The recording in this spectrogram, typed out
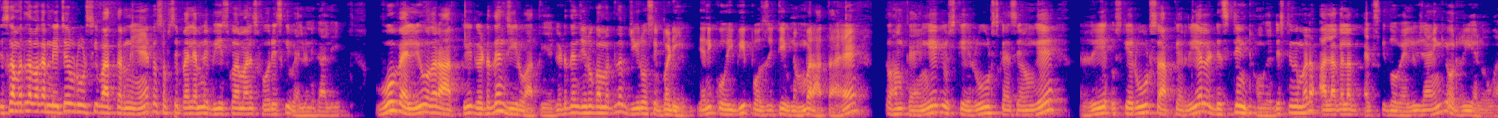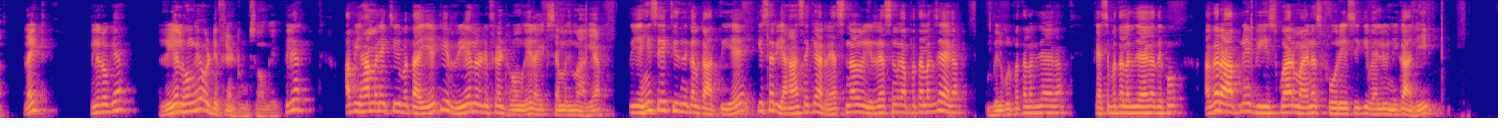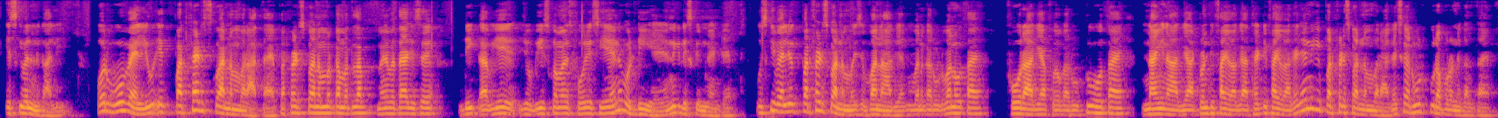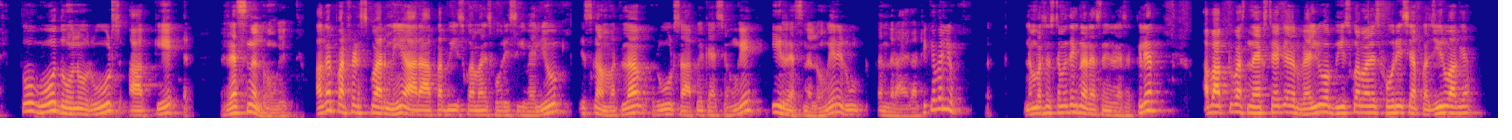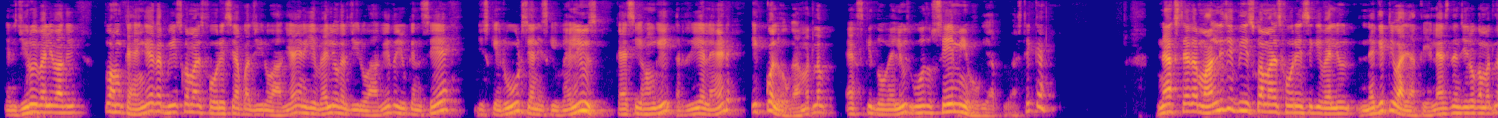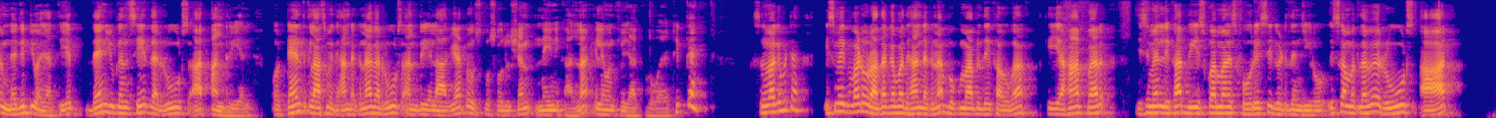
इसका मतलब अगर नेचर रूट्स की बात करनी है तो सबसे पहले हमने बी स्क्वायर माइनस फोर की वैल्यू निकाली। वो वैल्यू अगर आपकी ग्रेटर देन ज़ीरो आती है ग्रेटर देन ज़ीरो का मतलब ज़ीरो से बड़ी, यानी कोई भी पॉजिटिव नंबर आता है तो हम कहेंगे कि उसके रूट्स कैसे होंगे? उसके रूट्स आपके रियल डिस्टिंक्ट होंगे। डिस्टिंक्ट मतलब अलग अलग एक्स की दो वैल्यू जाएँगी और रियल होगा राइट क्लियर हो गया? रियल होंगे और डिफरेंट रूट्स होंगे क्लियर अब यहाँ मैंने एक चीज़ बताई है कि रियल और डिफरेंट होंगे राइट समझ में आ गया? तो यहीं से एक चीज़ निकल कर आती है कि सर यहाँ से क्या रैशनल और इरेशनल का पता लग जाएगा? बिल्कुल पता लग जाएगा। कैसे पता लग जाएगा? देखो अगर आपने b square minus four a c की वैल्यू निकाली, इसकी वैल्यू निकाली, और वो वैल्यू एक परफेक्ट स्क्वायर नंबर आता है। परफेक्ट स्क्वायर नंबर का मतलब मैंने बताया जैसे डी अब ये जो b square minus four a c है ना, वो डी है, यानी कि डिस्क्रिमिनेंट है। उसकी वैल्यू एक परफेक्ट स्क्वायर नंबर जैसे वन आ गया वन का रूट वन होता है फोर आ गया फोर का रूट टू होता है नाइन आ गया ट्वेंटी फाइव आ गया थर्टी फाइव आ गया, यानी कि परफेक्ट स्क्वायर नंबर आ गया। इसका रूट पूरा पूरा निकलता है। तो वो दोनों रूट्स आपके रेशनल होंगे। अगर परफेक्ट स्क्वायर नहीं आ रहा, आपका b square minus four a c की वैल्यू इसका मतलब रूट्स आपके कैसे होंगे? इरेशनल होंगे, यानी रूट अंदर आएगा, ठीक है वैल्यू नंबर सिस्टम में देखना रेशनल रेशनल क्लियर अब आपके पास नेक्स्ट है कि अगर value of b square minus four a c आपका ज़ीरो आ गया, यानी ज़ीरो वैल्यू आ गई तो हम कहेंगे अगर b square minus four a c आपका ज़ीरो आ गया, यानी ये वैल्यू अगर ज़ीरो आ गई तो यू कैन से जिसके रूट्स यानी इसकी वैल्यूज़ कैसी होंगी? रियल एंड इक्वल होगा मतलब एक्स की दो वैल्यूज़ वो तो सेम ही होगी आपके पास, ठीक है? नेक्स्ट अगर मान लीजिए b square minus four a c की वैल्यू नेगेटिव आ जाती है लेस देन ज़ीरो का मतलब नेगेटिव आ जाती है then you can say the roots are unreal और टेंथ क्लास में ध्यान रखना, अगर रूट्स अनरियल आ गया तो उसको सोल्यूशन नहीं निकालना इलेवंथ में जाकर होगा ठीक है? सुनवा के बेटा? इसमें एक वर्ड और आधा के ध्यान रखना बुक में आपने देखा होगा कि यहाँ पर जिसे मैंने लिखा b square minus four a c greater than zero इसका मतलब है roots are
